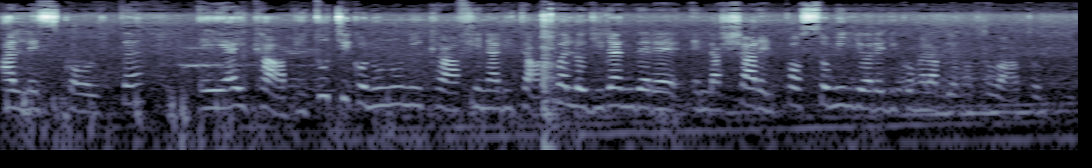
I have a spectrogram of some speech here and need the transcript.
alle scolte e ai capi, tutti con un'unica finalità, quello di rendere e lasciare il posto migliore di come l'abbiamo trovato.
